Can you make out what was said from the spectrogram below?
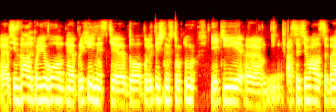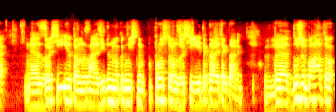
Е, Всі знали про його е, прихильність е, до політичних структур, які асоціювали себе з Росією, там не знаю, з єдиним економічним простором з Росією, і так далі. І так далі. В дуже багато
